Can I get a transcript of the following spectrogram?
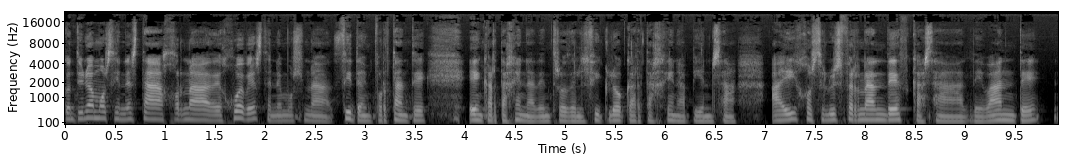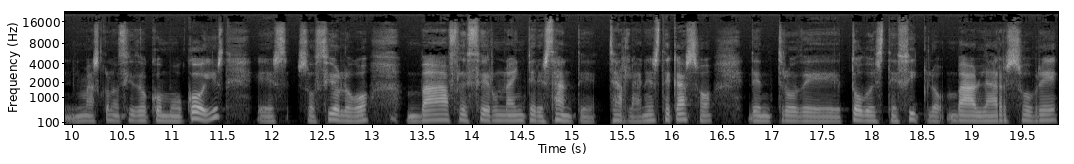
Continuamos en esta jornada de jueves. Tenemos una cita importante en Cartagena, dentro del ciclo Cartagena Piensa. Ahí José Luis Fernández Casadevante, más conocido como COIS, es sociólogo, va a ofrecer una interesante charla. En este caso, dentro de todo este ciclo, va a hablar sobre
